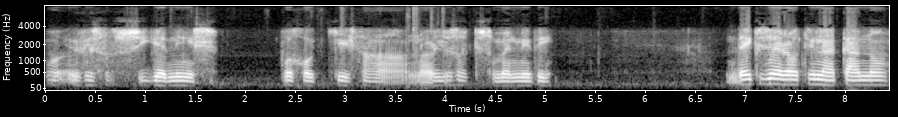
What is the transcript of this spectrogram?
βοηθήσω τους συγγενείς που έχω εκεί στα Ολιώσα και στο Μενίδη. Δεν ξέρω τι να κάνω.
